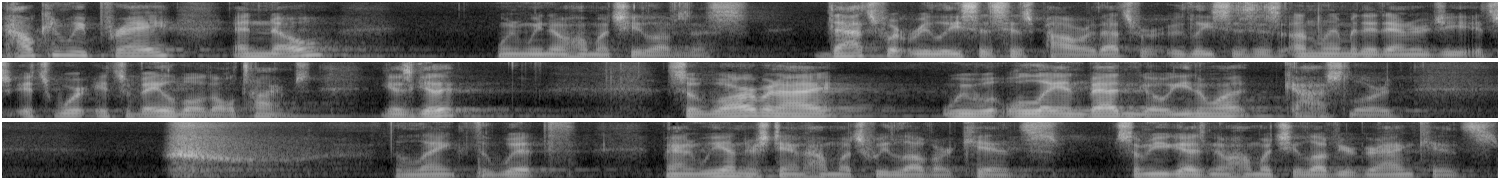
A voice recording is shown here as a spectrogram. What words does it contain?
how can we pray and know? When we know how much he loves us. That's what releases his power. That's what releases his unlimited energy. It's, it's, it's available at all times. You guys get it? So Barb and I, we will we'll lay in bed and go, you know what? Gosh, Lord, the length, the width. Man, we understand how much we love our kids. Some of you guys know how much you love your grandkids.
